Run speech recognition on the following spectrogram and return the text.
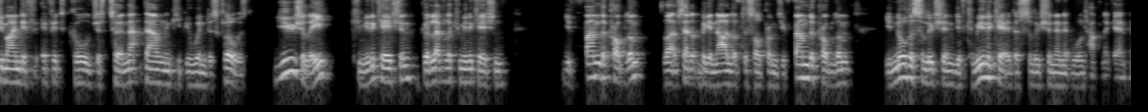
do you mind if, if it's cool, just turn that down and keep your windows closed? Usually, communication, good level of communication, you've found the problem. Like I've said at the beginning, I love to solve problems. You've found the problem, you know the solution, you've communicated the solution, and it won't happen again.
